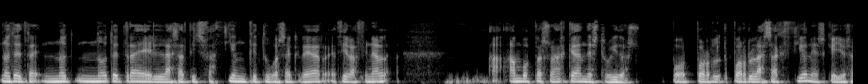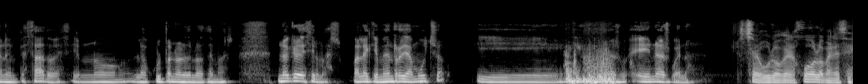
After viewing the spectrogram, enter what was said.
no te trae, no, no te trae la satisfacción que tú vas a crear. Es decir al final ambos personajes quedan destruidos por, por, por, las acciones que ellos han empezado. Es decir no la culpa no es de los demás. No quiero decir más vale que me enrolla mucho y, y no es bueno seguro que el juego lo merece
